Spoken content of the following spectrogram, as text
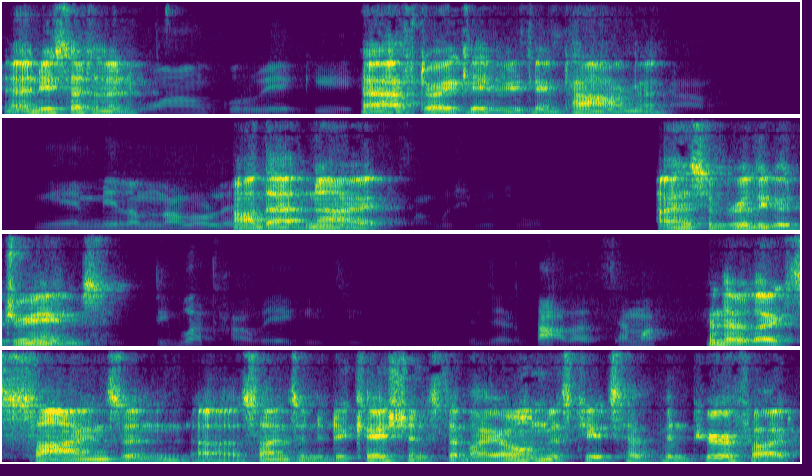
And he said to them, after I gave you the empowerment, on that night, I had some really good dreams. And they're like signs and uh, signs and indications that my own misdeeds have been purified.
